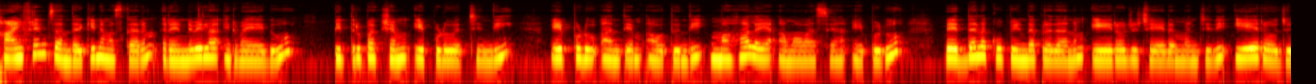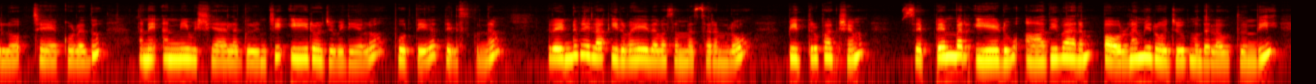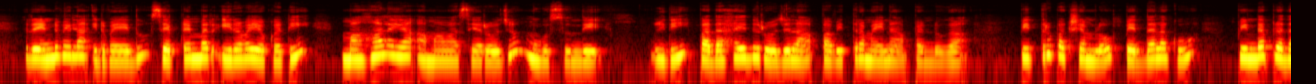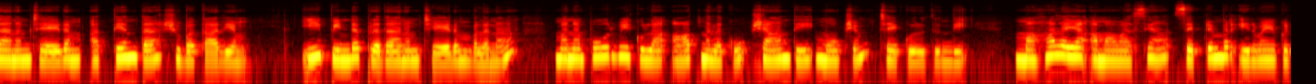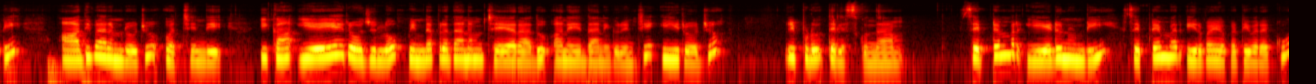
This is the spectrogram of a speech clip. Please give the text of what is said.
Hi friends అందరికీ నమస్కారం. రెండు వేల ఇరవై ఐదు పితృపక్షం ఎప్పుడు వచ్చింది? ఎప్పుడు అంత్యం అవుతుంది? మహాలయ అమావాస్య ఎప్పుడు? పెద్దలకు పిండ ప్రదానం ఏ రోజు చేయడం మంచిది? ఏ రోజులో చేయకూడదు? అనే అన్ని విషయాల గురించి ఈరోజు వీడియోలో పూర్తిగా తెలుసుకుందాం. రెండు వేల ఇరవై ఐదవ సంవత్సరంలో పితృపక్షం సెప్టెంబర్ ఏడు ఆదివారం పౌర్ణమి రోజు మొదలవుతుంది. రెండు వేల ఇరవై ఐదు సెప్టెంబర్ ఇరవై ఒకటి మహాలయ అమావాస్య రోజు ముగుస్తుంది. ఇది పదహైదు రోజుల పవిత్రమైన పండుగ. పితృపక్షంలో పెద్దలకు పిండ ప్రదానం చేయడం అత్యంత శుభకార్యం. ఈ పిండ ప్రదానం చేయడం వలన మన పూర్వీకుల ఆత్మలకు శాంతి మోక్షం చేకూరుతుంది. మహాలయ అమావాస్య సెప్టెంబర్ ఇరవై ఒకటి ఆదివారం రోజు వచ్చింది. ఇక ఏ ఏ రోజుల్లో పిండ ప్రదానం చేయరాదు అనే దాని గురించి ఈరోజు ఇప్పుడు తెలుసుకుందాం. సెప్టెంబర్ ఏడు నుండి సెప్టెంబర్ ఇరవై ఒకటి వరకు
